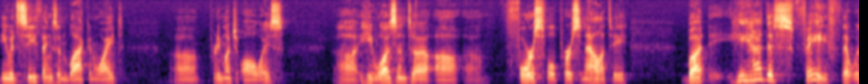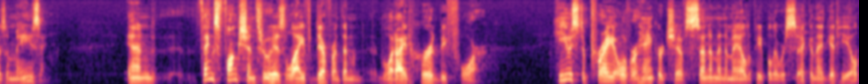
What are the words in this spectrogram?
He would see things in black and white uh, pretty much always. Uh, he wasn't a, a, a, forceful personality, but he had this faith that was amazing. And things functioned through his life different than what I'd heard before. He used to pray over handkerchiefs, send them in the mail to people that were sick, and they'd get healed.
